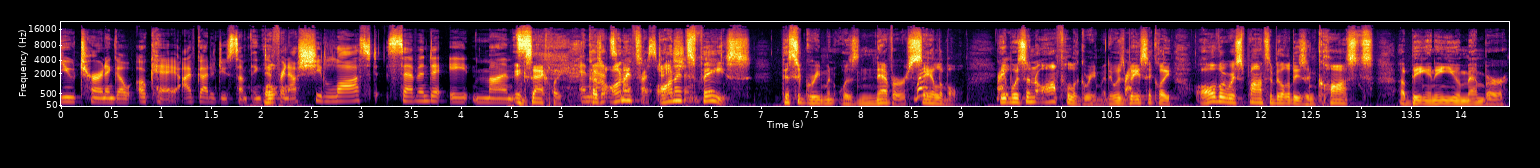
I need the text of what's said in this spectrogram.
U-turn and go, okay, I've got to do something different now. She lost seven to eight months. Exactly. And Because that's on my its frustration. on its face, this agreement was never saleable. Right. It was an awful agreement. It was basically all the responsibilities and costs of being an EU member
